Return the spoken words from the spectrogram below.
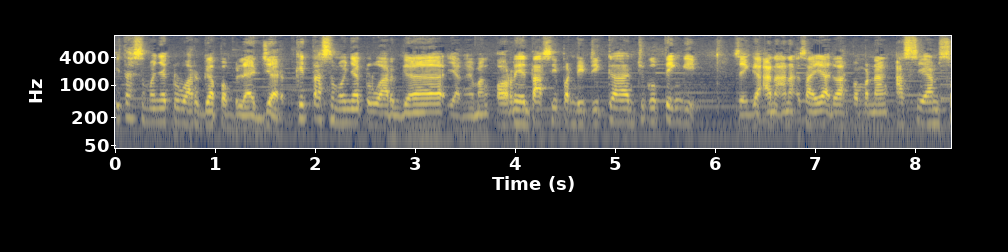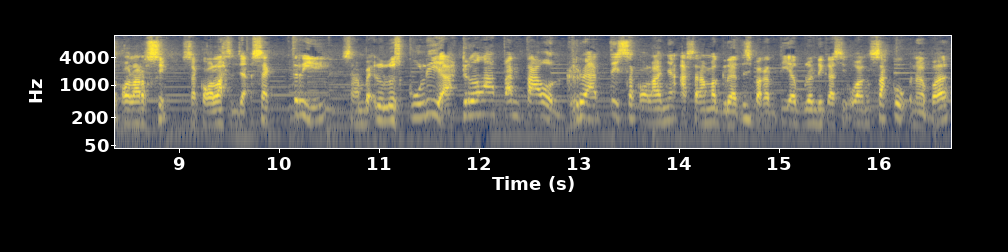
Kita semuanya keluarga pembelajar. Kita semuanya keluarga yang memang orientasi pendidikan cukup tinggi sehingga anak-anak saya adalah pemenang ASEAN Scholarship sekolah sejak sek 3 sampai lulus kuliah 8 tahun gratis sekolahnya asrama gratis bahkan tiap bulan dikasih uang saku. Kenapa?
